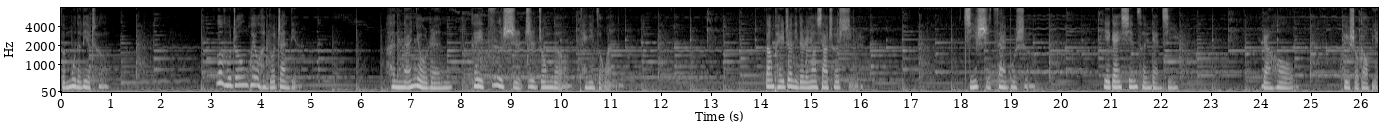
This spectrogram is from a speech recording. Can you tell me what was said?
坟墓的列车，路途中会有很多站点，很难有人可以自始至终的陪你走完。当陪着你的人要下车时，即使再不舍，也该心存感激，然后挥手告别。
